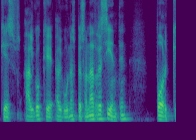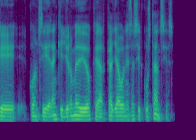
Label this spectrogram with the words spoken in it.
que es algo que algunas personas resienten porque consideran que yo no me he debido quedar callado en esas circunstancias.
